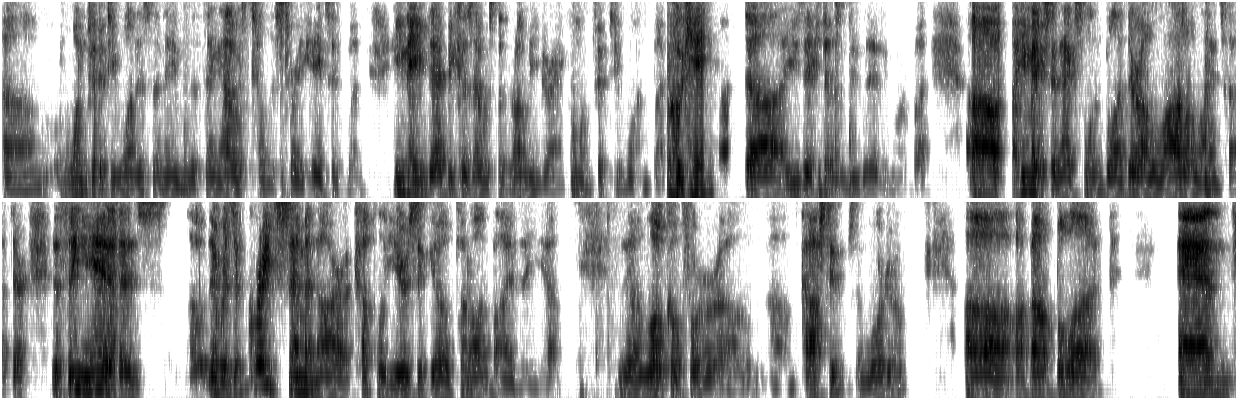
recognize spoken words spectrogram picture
Um, 151 is the name of the thing. I always tell this story. He hates it, but he named that because that was the rum he drank. 151, but okay, uh, he, he doesn't do that anymore, but uh, he makes an excellent blood. There are a lot of lines out there. The thing is, there was a great seminar a couple of years ago put on by the uh, the local for uh, um, costumes and wardrobe uh, about blood. And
